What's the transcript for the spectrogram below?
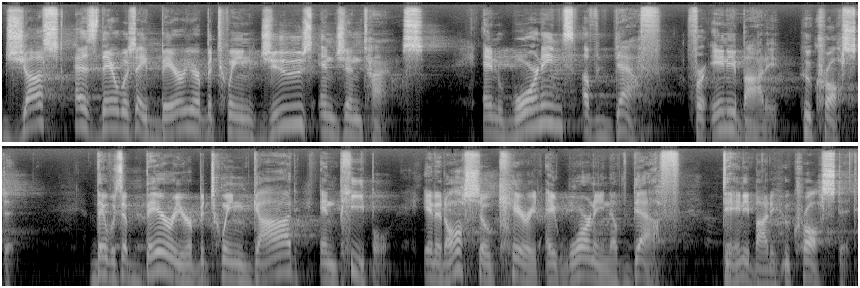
Just as there was a barrier between Jews and Gentiles and warnings of death for anybody who crossed it, there was a barrier between God and people, and it also carried a warning of death to anybody who crossed it.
